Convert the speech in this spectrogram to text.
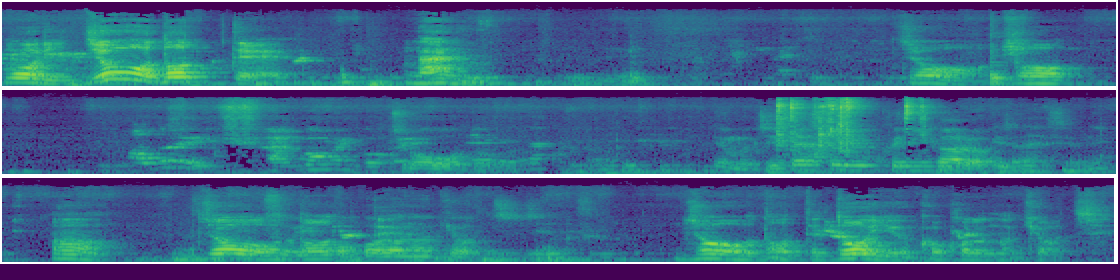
毛利浄土って何？浄土浄土でも実際そういう国があるわけじゃないですよね。うん。浄そういう土って心の境地じゃないですか。浄土ってどういう心の境地？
